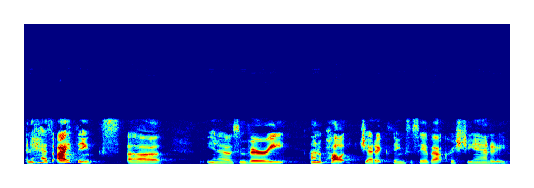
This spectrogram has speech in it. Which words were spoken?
and it has, I think, uh, you know, some very unapologetic things to say about Christianity.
